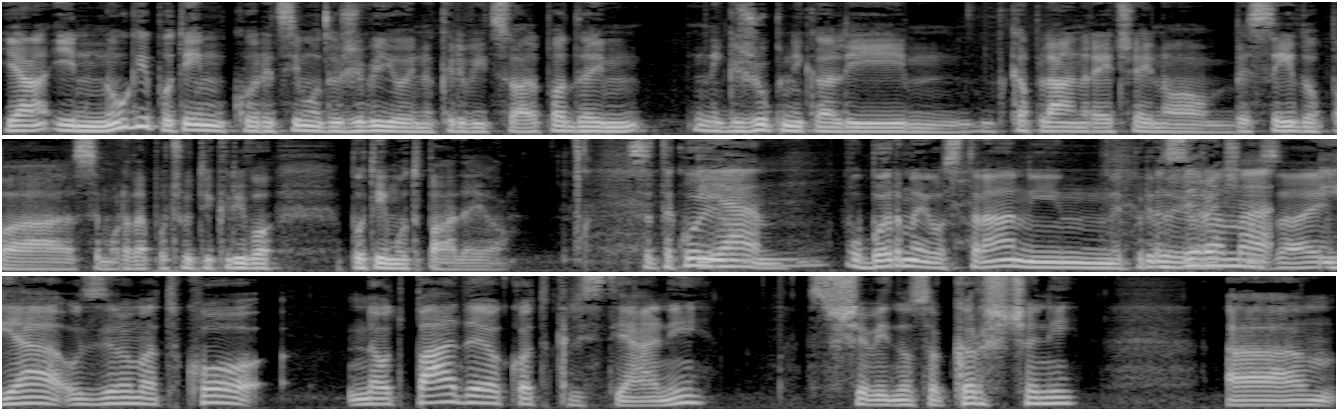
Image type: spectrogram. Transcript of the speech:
Ja, in mnogi potem, ko recimo doživijo eno krivico ali pa da jim nek župnik ali kaplan reče eno besedo, pa se morda počuti krivo, potem odpadejo. Se tako ja. obrnejo stran in ne pridejo oziroma, nazaj. Ja, oziroma tako ne odpadejo kot kristijani, še vedno so krščani. Um,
